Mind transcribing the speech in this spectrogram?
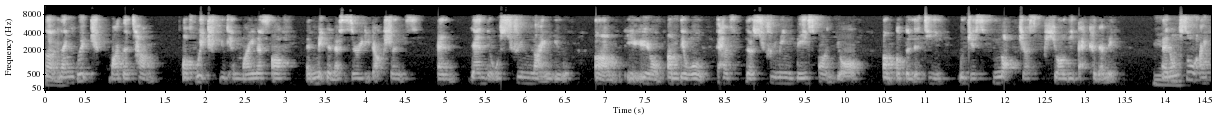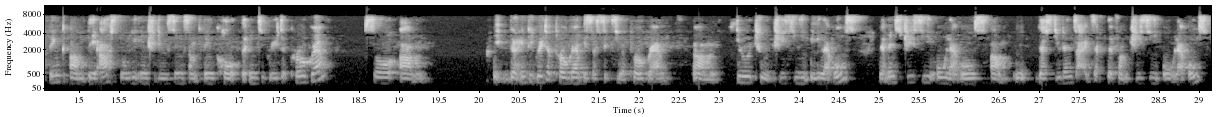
third language, mother tongue, of which you can minus off and make the necessary deductions, and then they will streamline you. Um, you, you know, um, they will have the streaming based on your um, ability, which is not just purely academic. Yeah. And also, I think um, they are slowly introducing something called the integrated program. So um, the integrated program is a six-year program um, through to GCE levels. That means GCE O levels, um, the students are accepted from GCE O levels,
